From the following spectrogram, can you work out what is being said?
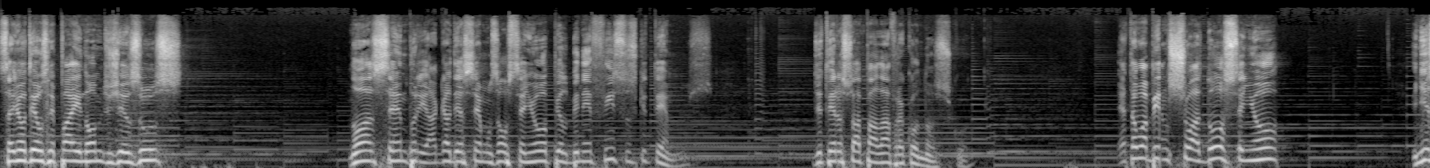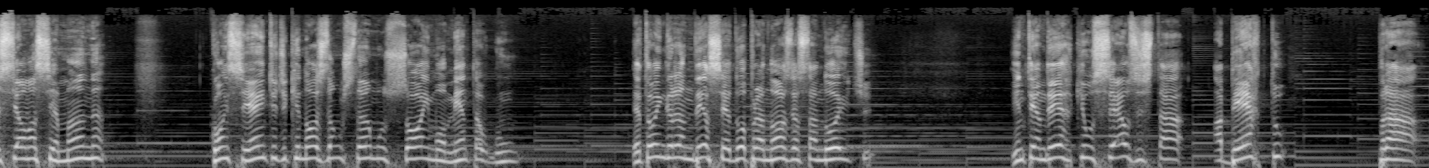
Senhor Deus e Pai, em nome de Jesus, nós sempre agradecemos ao Senhor pelos benefícios que temos de ter a Sua palavra conosco. É tão abençoador, Senhor, iniciar uma semana consciente de que nós não estamos só em momento algum. É tão engrandecedor para nós esta noite entender que os céus está aberto para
